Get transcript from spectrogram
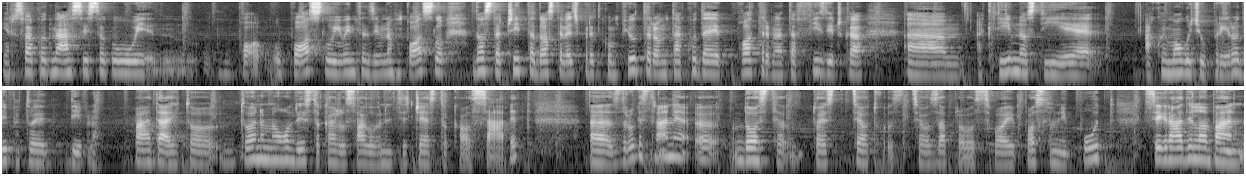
jer svako od nas isto u, u poslu i u intenzivnom poslu dosta čita, dosta već pred kompjuterom, tako da je potrebna ta fizička um, aktivnost i je ako je moguće u prirodi, pa to je divno. Pa da, i to, to nam ovde isto kažu sagovornici često kao savet. E, s druge strane, e, dosta, to je ceo, ceo zapravo svoj poslovni put se gradila van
